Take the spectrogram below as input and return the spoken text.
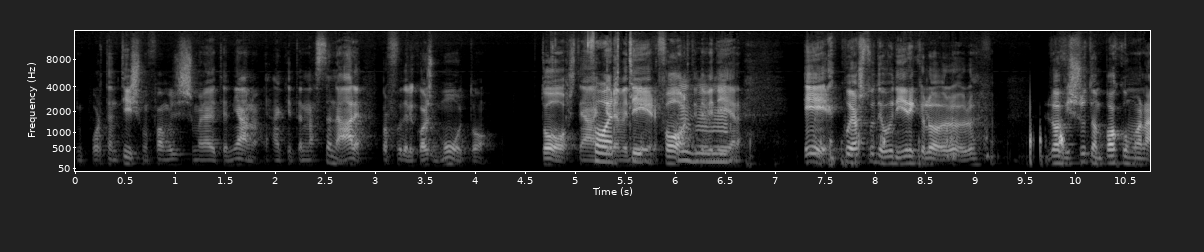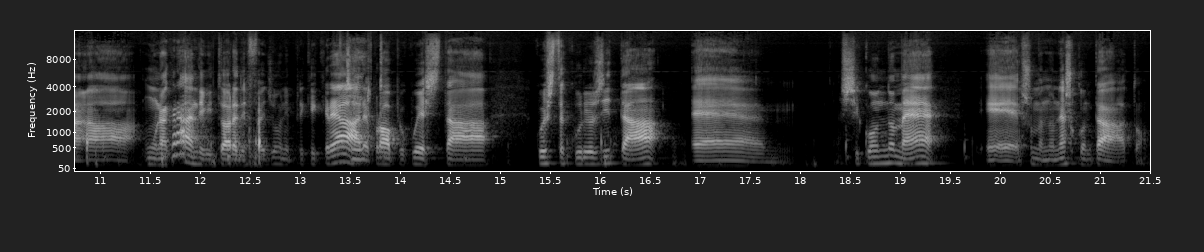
importantissimo, famosissimo a livello italiano e anche internazionale, però fa delle cose molto toste anche da Forti. vedere, forti da Mhm. vedere. E questo devo dire che l'ho, l'ho- l'ho vissuto un po' come una, una grande vittoria dei Fai Giovani, perché creare Certo. proprio questa, questa curiosità, ehm, secondo me, eh, insomma, non è scontato.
